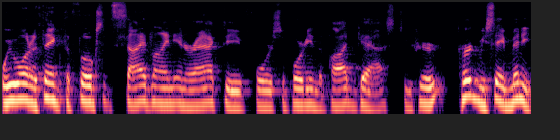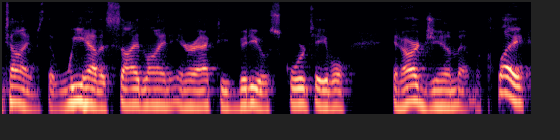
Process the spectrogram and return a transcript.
We want to thank the folks at Sideline Interactive for supporting the podcast. You've heard, heard me say many times that we have a Sideline Interactive video score table in our gym at Maclay,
